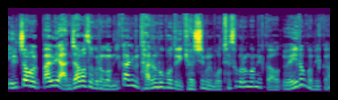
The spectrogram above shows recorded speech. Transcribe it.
일정을 빨리 안 잡아서 그런 겁니까? 아니면 다른 후보들이 결심을 못해서 그런 겁니까? 왜 이런 겁니까?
